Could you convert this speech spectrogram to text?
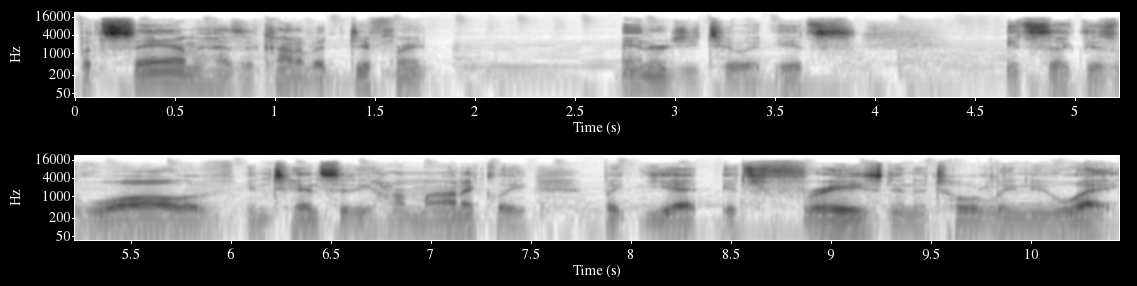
But Sam has a kind of a different energy to it. It's it's like this wall of intensity harmonically, but yet it's phrased in a totally new way.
